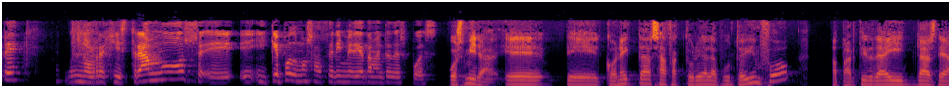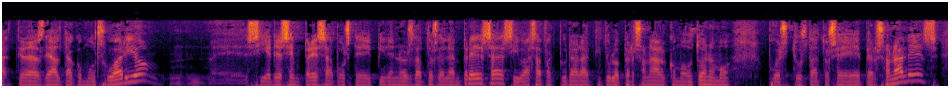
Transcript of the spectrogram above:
¿Nos registramos eh, y qué podemos hacer inmediatamente después? Pues mira, eh, te conectas a factoriala.info, a partir de ahí te das de alta como usuario. Eh, si eres empresa, pues te piden los datos de la empresa. Si vas a facturar a título personal como autónomo, pues tus datos personales,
